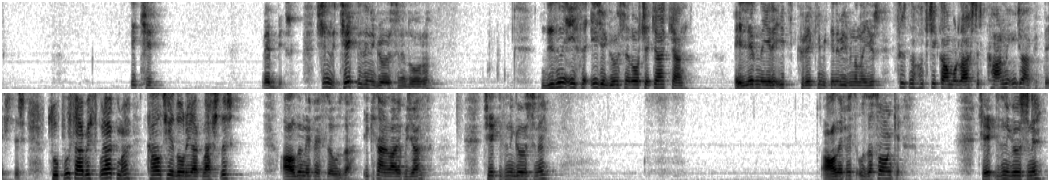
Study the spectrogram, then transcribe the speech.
2 ve 1. Şimdi çek dizini göğsüne doğru. Dizini ise iyice göğsüne doğru çekerken ellerini yere it, kürek kemiklerini birbirinden ayır, sırtını hafifçe kamburlaştır, karnı iyice hafifleştir. Topuğu serbest bırakma, kalçaya doğru yaklaştır. Aldığın nefesle uza. İki tane daha yapacağız. Çek dizini göğsüne. Al nefes uza son kez. Çek dizini göğsüne.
